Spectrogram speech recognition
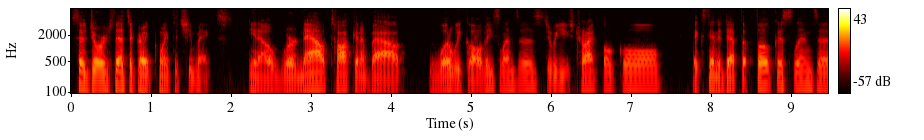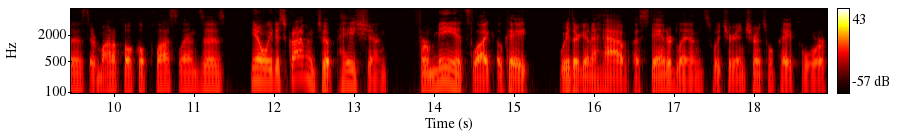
So, George, that's a great point that she makes. You know, we're now talking about what do we call these lenses? Do we use trifocal, extended depth of focus lenses? They're monofocal plus lenses. You know, we describe them to a patient, for me, it's like, okay, we're either going to have a standard lens, which your insurance will pay for,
